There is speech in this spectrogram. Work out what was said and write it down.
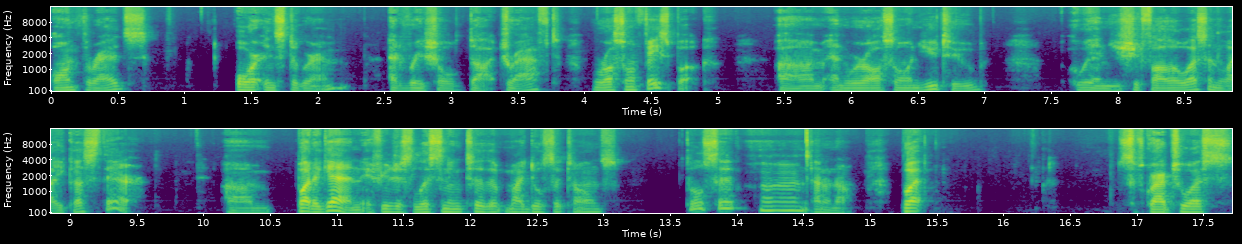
on Threads or Instagram at racial.draft. We're also on Facebook um, and we're also on YouTube, and you should follow us and like us there. Um, but again, if you're just listening to the, my dulcet tones, dulcet, mm, I don't know, but subscribe to us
